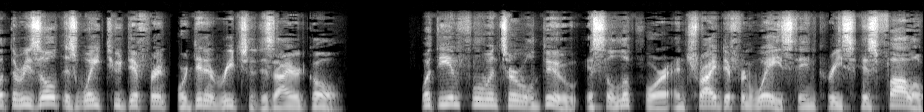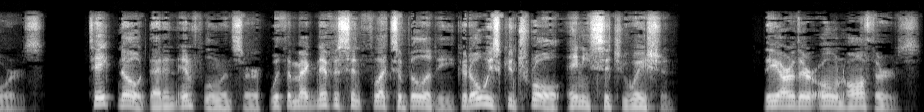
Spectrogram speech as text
but the result is way too different or didn't reach the desired goal. What the influencer will do is to look for and try different ways to increase his followers. Take note that an influencer with a magnificent flexibility could always control any situation. They are their own authors.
